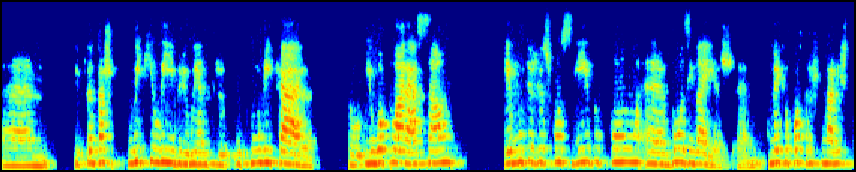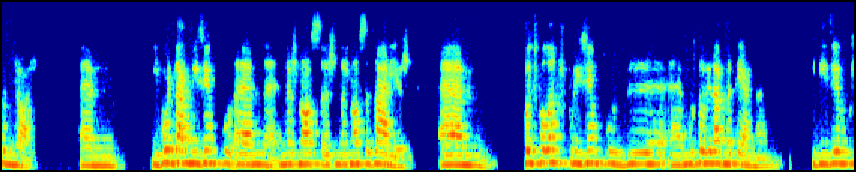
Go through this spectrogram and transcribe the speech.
Um, e, portanto, acho que o equilíbrio entre o comunicar e o apelar à ação é muitas vezes conseguido com uh, boas ideias. Um, como é que eu posso transformar isto para melhor? Um, e vou-lhe dar um exemplo um, nas, nossas, nas nossas áreas. quando falamos, por exemplo, de uh, mortalidade materna e dizemos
